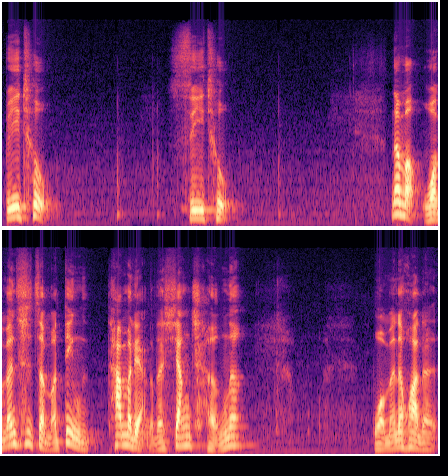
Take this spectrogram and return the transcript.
b two、c two。那么我们是怎么定它们两个的相乘呢？我们的话呢，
